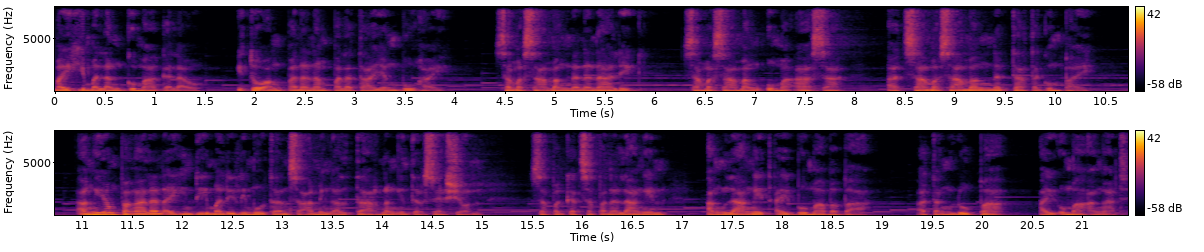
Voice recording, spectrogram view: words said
may himalang gumagalaw. Ito ang pananampalatayang buhay. Sama-samang nananalig, sama-samang umaasa, at sama-samang nagtatagumpay. Ang iyong pangalan ay hindi malilimutan sa aming altar ng intercession sapagkat sa panalangin, ang langit ay bumababa at ang lupa ay umaangat.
